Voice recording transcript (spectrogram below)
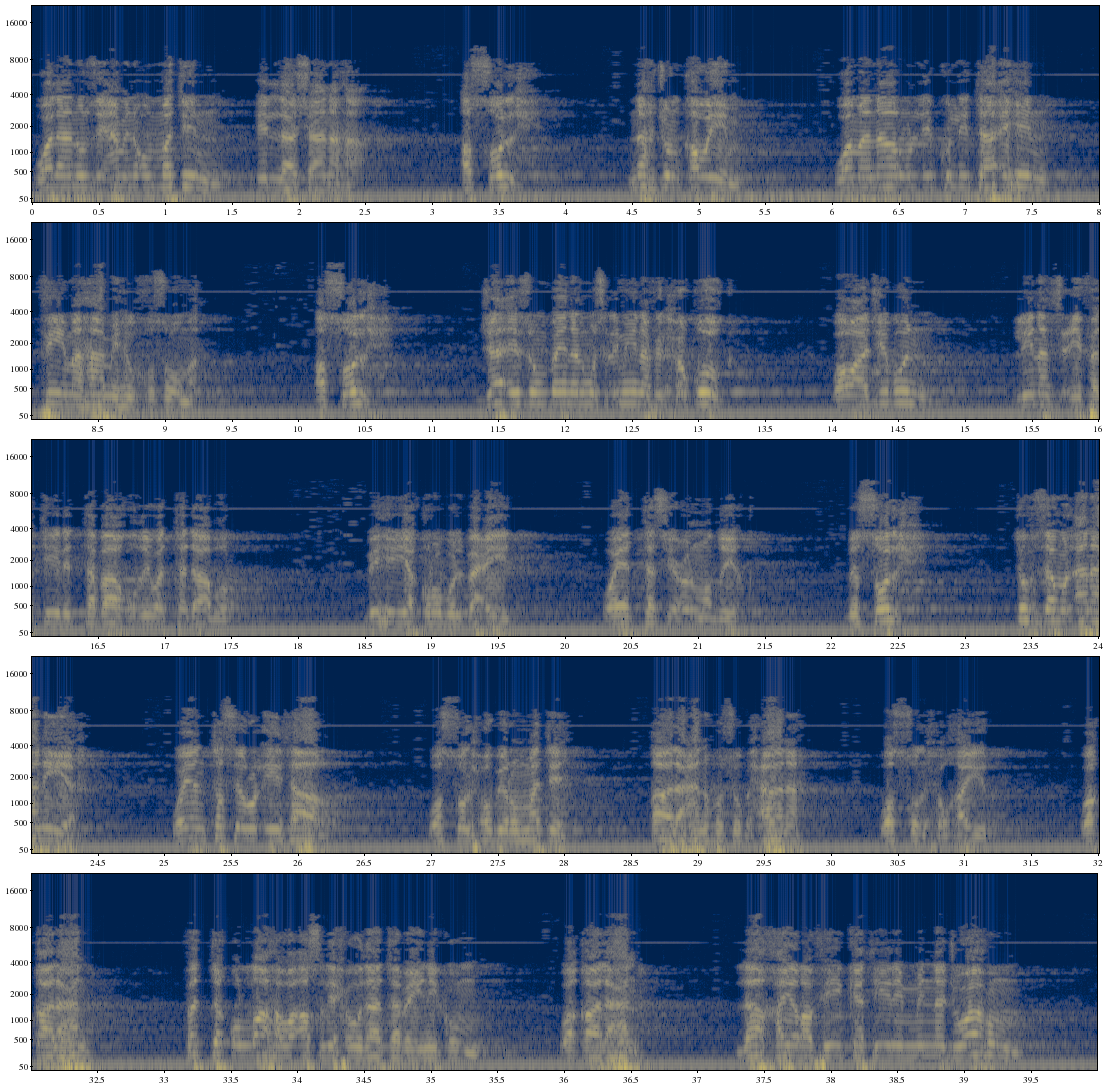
ولا نزع من أمة إلا شانها الصلح نهج قويم ومنار لكل تائه في مهامه الخصومة الصلح جائز بين المسلمين في الحقوق وواجب لنزع فتيل التباغض والتدابر به يقرب البعيد ويتسع المضيق بالصلح تهزم الأنانية وينتصر الإيثار والصلح برمته قال عنه سبحانه والصلح خير وقال عنه فاتقوا الله واصلحوا ذات بينكم وقال عنه لا خير في كثير من نجواهم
